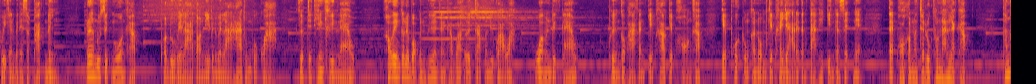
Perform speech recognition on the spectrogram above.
คุยกันไปได้สักพักหนึ่ง เริ่มรู้สึกง่วงครับ พอดูเวลาตอนนี้เป็นเวลาห้าทุ่มกว่าๆเกือบจะเที่ยงคืนแล้ว เขาเองก็เลยบอกเพื่อนๆกันครับว่าเออกลับกันดีกว่าว่ะว่ามันดึกแล้ว เพื่อนก็พากันเก็บข้าวเก็บของครับ เก็บพวกถุงขนมเก็บขยะอะไรต่างๆ ที่กินกันเสร็จเนี่ย แต่พอกำลังจะลุกเท่านั้นแหละครับ ทั้ง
